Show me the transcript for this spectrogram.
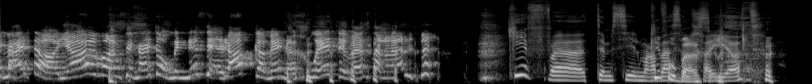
سمعتها يا ما سمعتها. ومن ناس قراب كمان إخواتي مثلا. كيف التمثيل مع كيف باسل؟ الخياط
